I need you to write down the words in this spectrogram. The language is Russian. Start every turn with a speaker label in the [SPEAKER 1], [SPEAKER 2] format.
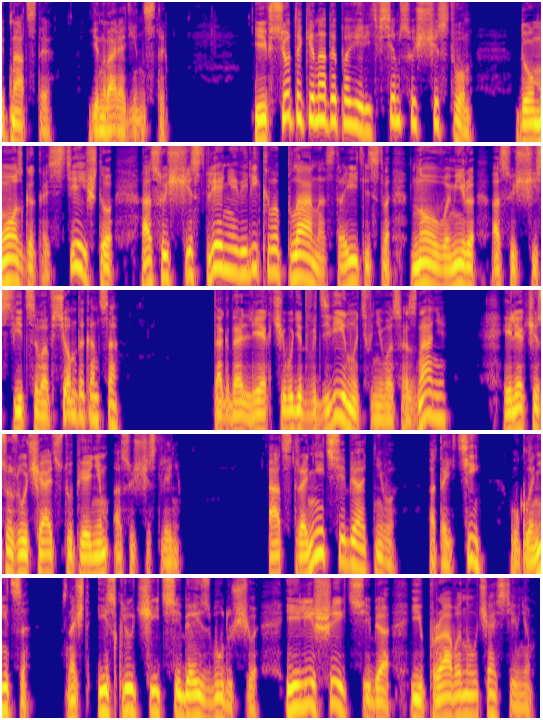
[SPEAKER 1] 15 январь 11. И все-таки надо поверить всем существом, до мозга костей, что осуществление великого плана строительства нового мира осуществится во всем до конца. Тогда легче будет вдвинуть в него сознание и легче созвучать ступеням осуществления. Отстранить себя от него, отойти, уклониться — значит исключить себя из будущего и лишить себя и права на участие в нем.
